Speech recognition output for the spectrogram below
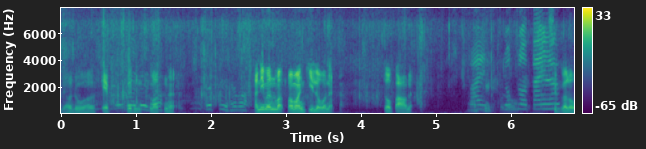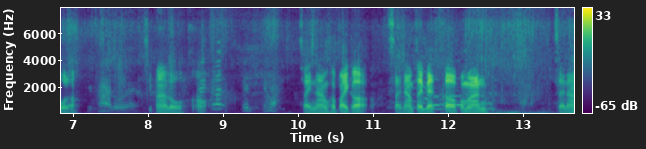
เดี๋ยวดูเขาเก็บขึ้นรถนะฮะเจ็บใช่ป่ะอันนี้มันประมาณกิโลเนี่ยตัวเปล่าเนี่ยไปยกตัวไตเลสิบยกิโลเหรอสิบห้าโลได้สิบห้าโลอ๋อเจ็บใช่ป่ะใส่น้ำเข้าไปก็ใส่น้ำใส่แบตก็ประมาณ ใส่น้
